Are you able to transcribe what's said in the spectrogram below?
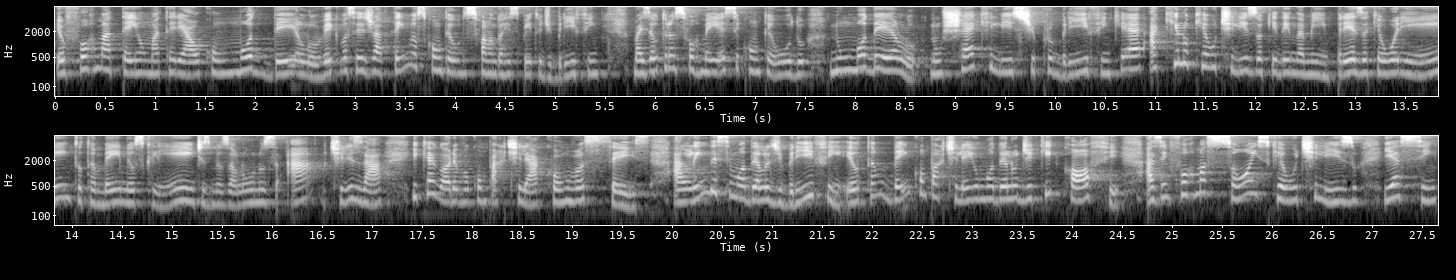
eu formatei um material com um modelo. Vê que vocês já têm meus conteúdos falando a respeito de briefing, mas eu transformei esse conteúdo num modelo, num checklist para o briefing, que é aquilo que eu utilizo aqui dentro da minha empresa, que eu oriento também meus clientes, meus alunos a utilizar e que agora eu vou compartilhar com vocês. Além desse modelo de briefing, eu também compartilhei o um modelo de kickoff, as informações que eu utilizo e assim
